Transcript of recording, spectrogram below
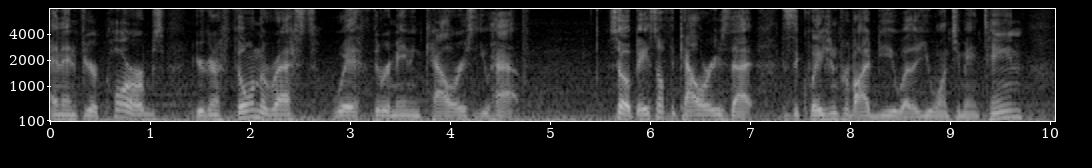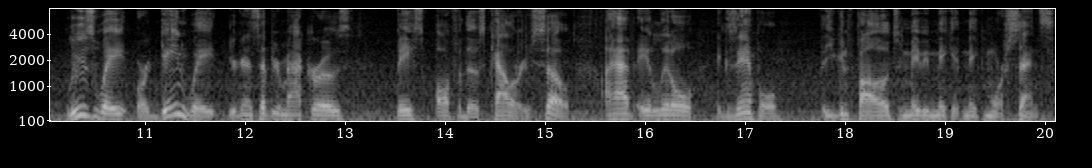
And then for your carbs, you're gonna fill in the rest with the remaining calories that you have. So based off the calories that this equation provided you, whether you want to maintain, lose weight, or gain weight, you're gonna set up your macros based off of those calories. So I have a little example that you can follow to maybe make it make more sense.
